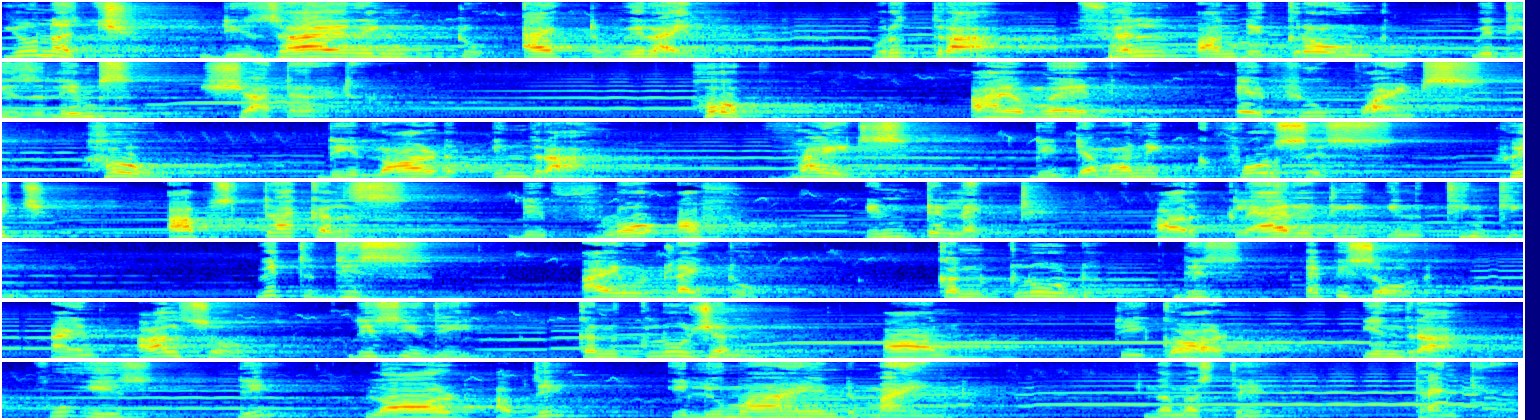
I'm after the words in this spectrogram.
eunuch desiring to act virile, Vrutra fell on the ground with his limbs shattered. Hope I have made a few points how the Lord Indra fights the demonic forces which obstacles the flow of intellect or clarity in thinking. With this, I would like to conclude this episode and also this is the conclusion on the god Indra, who is the Lord of the illumined mind. Namaste. Thank you.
